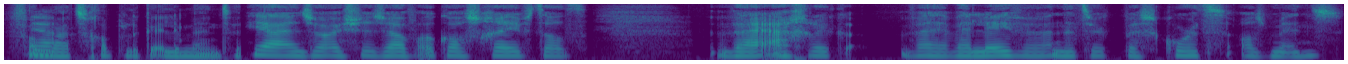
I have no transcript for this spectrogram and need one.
van Ja. maatschappelijke elementen. Ja, en zoals je zelf ook al schreef, dat wij eigenlijk, wij, wij leven natuurlijk best kort als mens.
